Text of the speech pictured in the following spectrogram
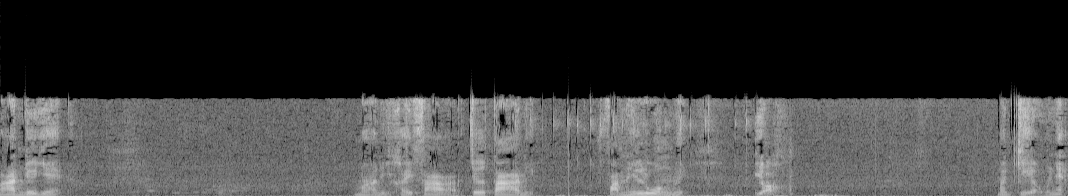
บ้านเยอะแยะ มาดิใครซ่าเจอต้านี่ ฟันให้ล่วงเลยหยอกมันเกี่ยวไหมเนี่ย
